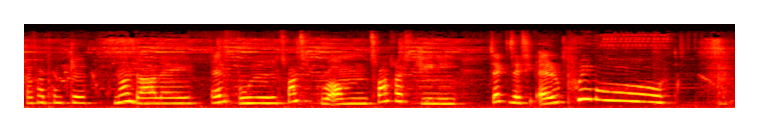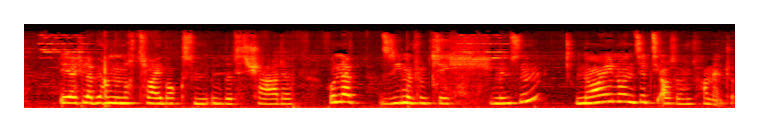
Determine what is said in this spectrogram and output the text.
Trefferpunkte, 9 Barley, 11 Bull, 20 Grom, 32 Genie, 66 El Primo. Digga, ich glaube, wir haben nur noch zwei Boxen. Übelst schade. 157 Münzen, 79 Ausrüstungsfragmente.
